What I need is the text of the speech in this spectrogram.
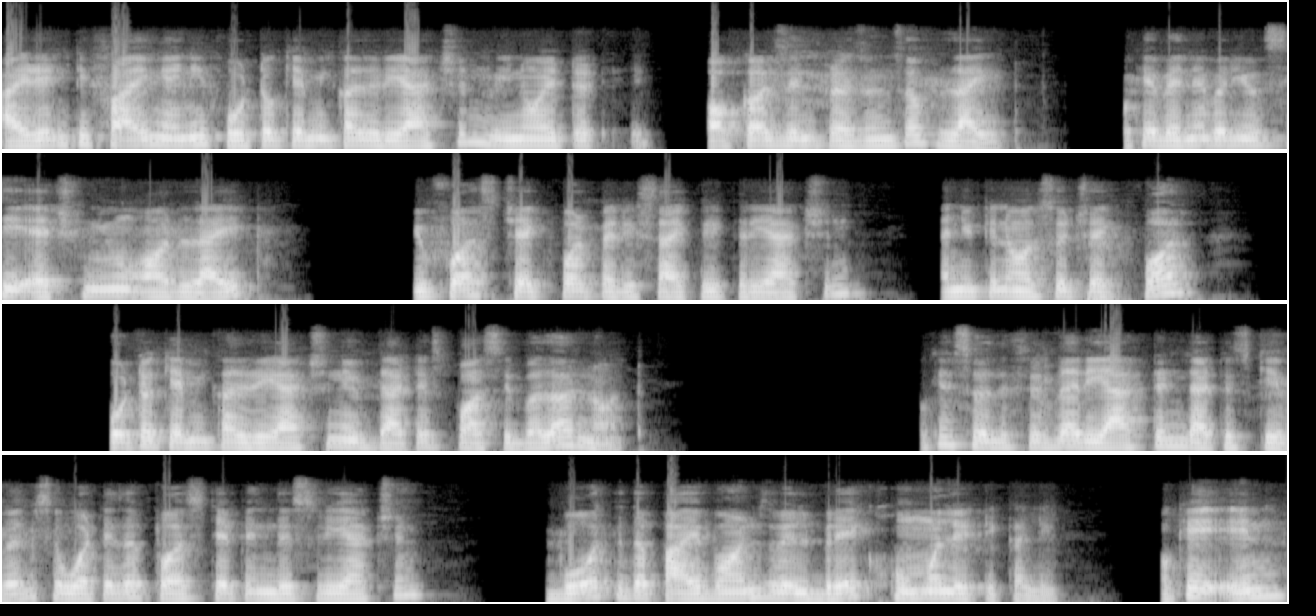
identifying any photochemical reaction? We know it, it occurs in presence of light. Okay whenever you see h nu or light you first check for pericyclic reaction and you can also check for photochemical reaction if that is possible or not. Okay, so this is the reactant that is given. So what is the first step in this reaction? Both the pi bonds will break homolytically. Okay, in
